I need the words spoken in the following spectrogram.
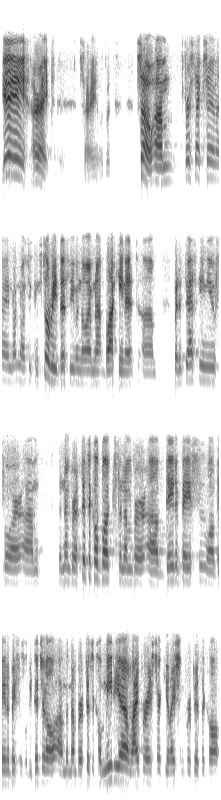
Yay! All right. Sorry, Elizabeth. So, um, first section, I don't know if you can still read this even though I'm not blocking it, um, but it's asking you for um, the number of physical books, the number of databases, well, databases will be digital, um, the number of physical media, library circulation for physical,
